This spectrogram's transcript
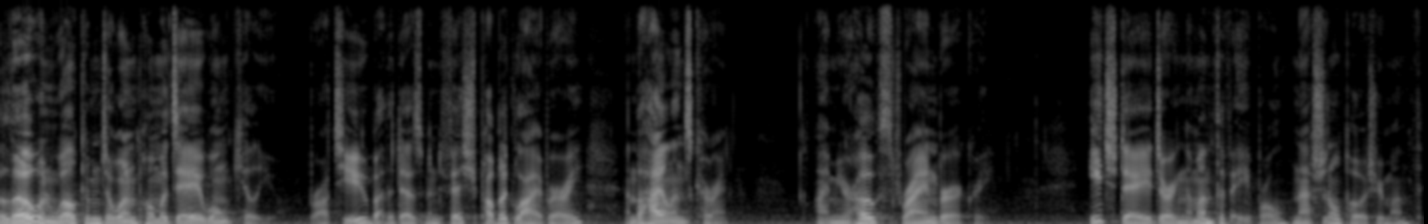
Hello and welcome to One Poem a Day Won't Kill You, brought to you by the Desmond Fish Public Library and the Highlands Current. I'm your host, Ryan Biracree. Each day during the month of April, National Poetry Month,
